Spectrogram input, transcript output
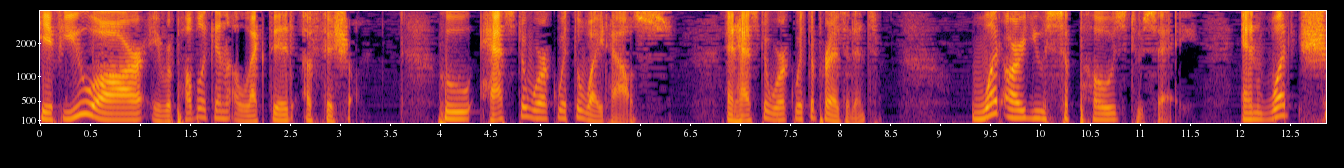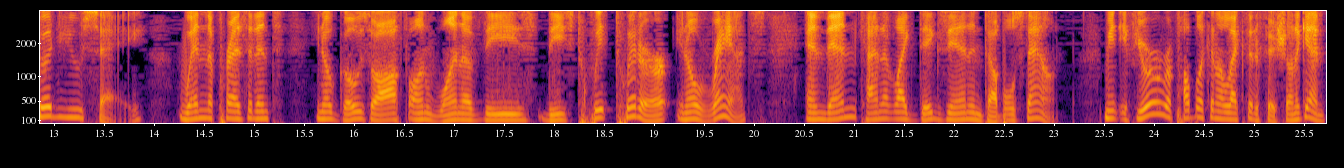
If you are a Republican elected official who has to work with the White House and has to work with the president, what are you supposed to say? And what should you say when the president, you know, goes off on one of these, these twi- Twitter, you know, rants and then kind of like digs in and doubles down? I mean, if you're a Republican elected official, and again,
